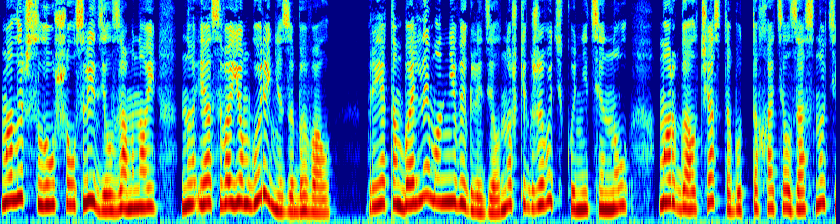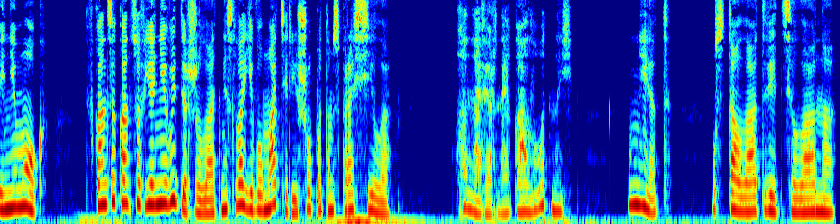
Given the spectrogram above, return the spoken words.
Малыш слушал, следил за мной, но и о своем горе не забывал. При этом больным он не выглядел, ножки к животику не тянул, моргал часто, будто хотел заснуть и не мог. В конце концов я не выдержала, отнесла его матери и шепотом спросила. «Он, наверное, голодный?» «Нет», — устало ответила она.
